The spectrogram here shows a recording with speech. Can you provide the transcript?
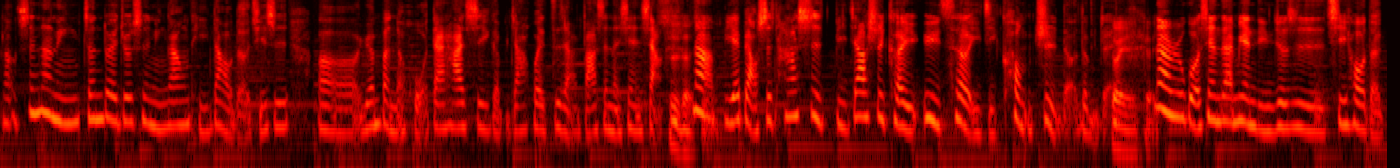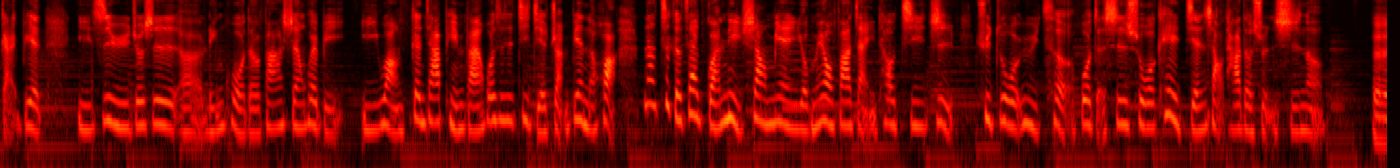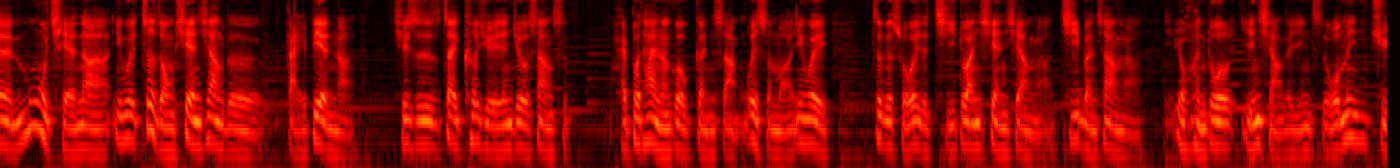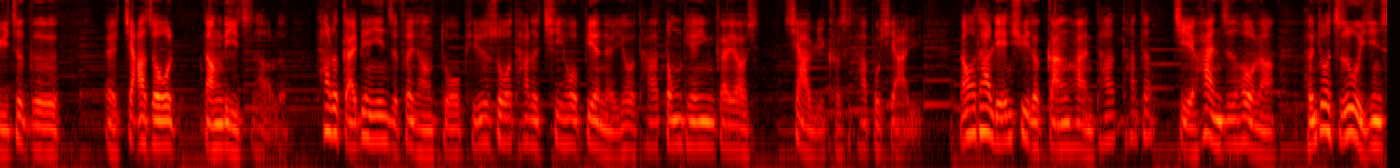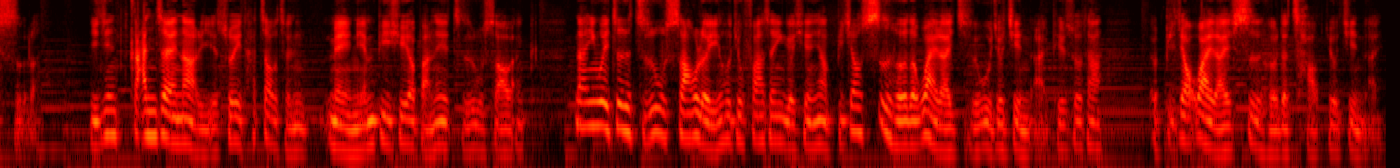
老师，那您针对就是您刚刚提到的，其实呃原本的火带它是一个比较会自然发生的现象，是的。那也表示它是比较是可以预测以及控制的，对不对？对对。那如果现在面临就是气候的改变，以至于就是呃林火的发生会比以往更加频繁，或者是季节转变的话，那这个在管理上面有没有发展一套机制去做预测，或者是说可以减少它的损失呢？呃，目前呢、因为这种现象的改变呢、其实在科学研究上是还不太能够跟上。为什么？因为这个所谓的极端现象啊，基本上啊有很多影响的因子。我们举这个呃加州当例子好了，它的改变因子非常多。比如说，它的气候变了以后，它冬天应该要下雨，可是它不下雨。然后它连续的干旱，它它的解旱之后呢，很多植物已经死了。已经干在那里，所以它造成每年必须要把那些植物烧完。那因为这个植物烧了以后，就发生一个现象，比较适合的外来植物就进来，比如说它呃比较外来适合的草就进来。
